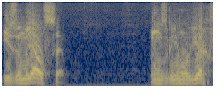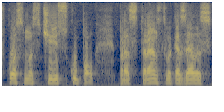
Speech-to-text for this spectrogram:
изумлялся. Он взглянул вверх в космос через купол. Пространство казалось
